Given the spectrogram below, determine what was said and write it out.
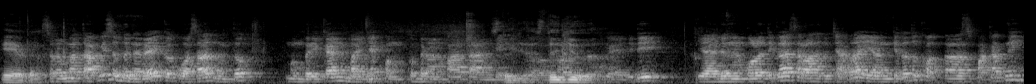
Iya betul. serem tapi sebenarnya kekuasaan untuk memberikan banyak kebermanfaatan Setuju, gitu. setuju. Oke, jadi ya dengan politik lah salah satu cara yang kita tuh uh, sepakat nih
